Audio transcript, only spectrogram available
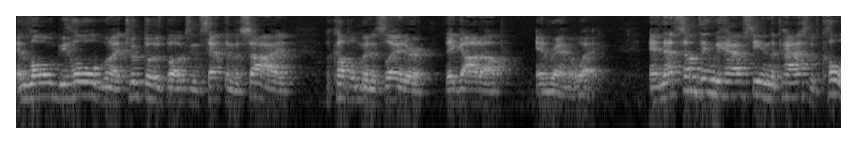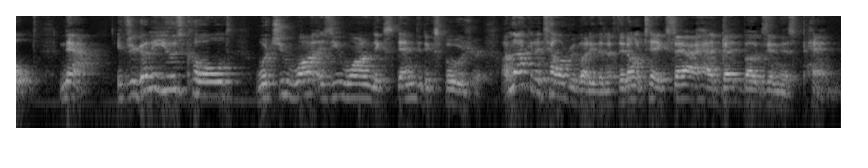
And lo and behold, when I took those bugs and set them aside, a couple minutes later, they got up and ran away. And that's something we have seen in the past with cold. Now, if you're going to use cold, what you want is you want an extended exposure. I'm not going to tell everybody that if they don't take, say I had bed bugs in this pen,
